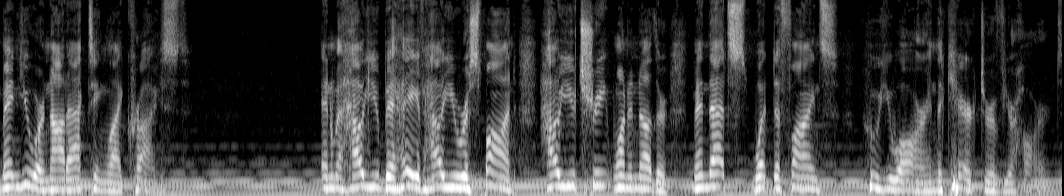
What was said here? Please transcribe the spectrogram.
man, you are not acting like Christ and how you behave, how you respond, how you treat one another. Man, that's what defines who you are and the character of your heart.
